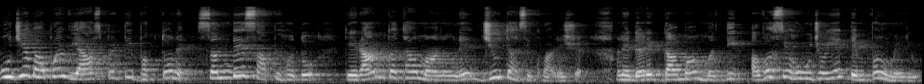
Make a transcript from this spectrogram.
પૂજ્ય બાપુએ વ્યાસપીઠથી ભક્તોને સંદેશ આપ્યો હતો કે રામકથા માનવને જીવતા શીખવાડે છે અને દરેક ગામમાં મંદિર અવશ્ય હોવું જોઈએ તેમ પણ ઉમેર્યું.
